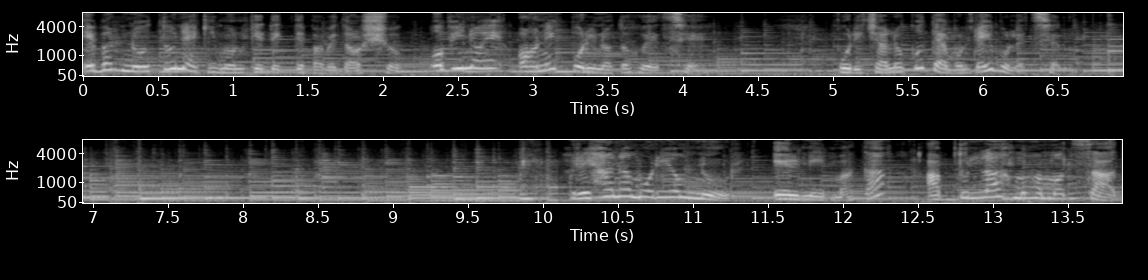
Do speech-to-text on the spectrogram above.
এবার নতুন এক ইমনকে দেখতে পাবে দর্শক। অভিনয়ে অনেক পরিণত হয়েছে। পরিচালকও তেমনটাই বলেছেন। রেহানা মরিয়ম নূর, এর নির্মাতা আব্দুল্লাহ মোহাম্মদ সাদ,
